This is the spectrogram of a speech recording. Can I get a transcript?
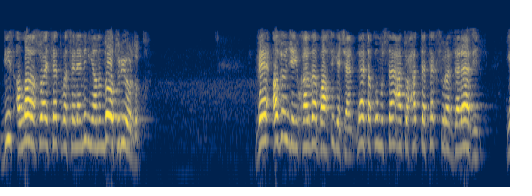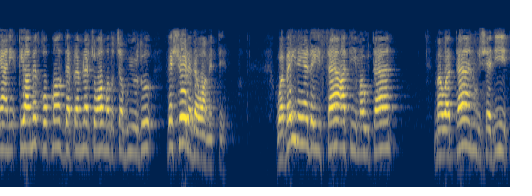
Biz Allah Resulü Aleyhisselatü Vesselam'ın yanında oturuyorduk. Ve az önce yukarıda bahsi geçen La takumu saatu hatta teksura zelazil yani kıyamet kopmaz depremler çoğalmadıkça buyurdu ve şöyle devam etti. Ve beyne yedeyi saati mevtan mevetanun şedid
